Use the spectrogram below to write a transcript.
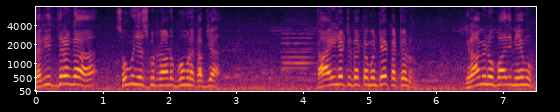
దరిద్రంగా సొమ్ము చేసుకుంటున్నాడు భూముల కబ్జా. టాయిలెట్ కట్టమంటే కట్టడు. గ్రామీణ ఉపాధి మేము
